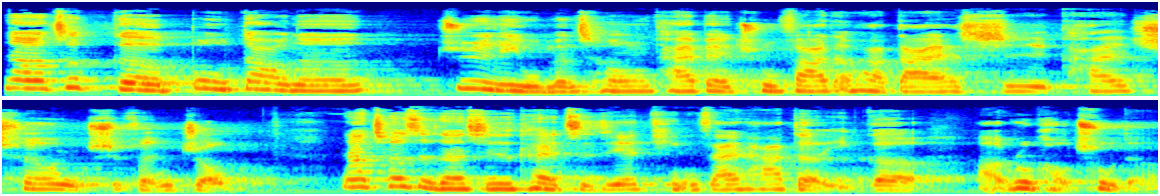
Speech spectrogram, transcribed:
那这个步道呢，距离我们从台北出发的话，大概是开车五十分钟。那车子呢，其实可以直接停在它的一个呃入口处的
